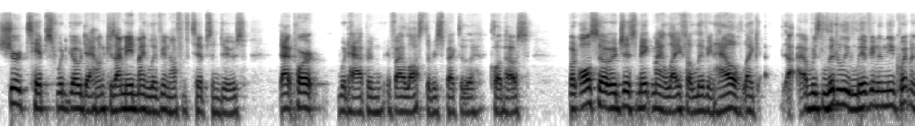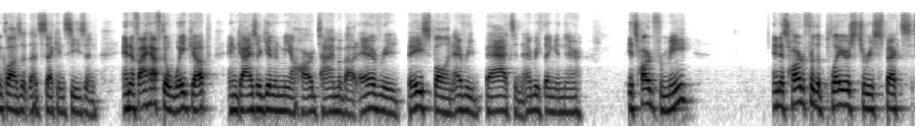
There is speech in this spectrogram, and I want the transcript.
sure, tips would go down because I made my living off of tips and dues. That part would happen if I lost the respect of the clubhouse. But also, it would just make my life a living hell. Like I was literally living in the equipment closet that second season. And if I have to wake up and guys are giving me a hard time about every baseball and every bat and everything in there, it's hard for me and it's hard for the players to respect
